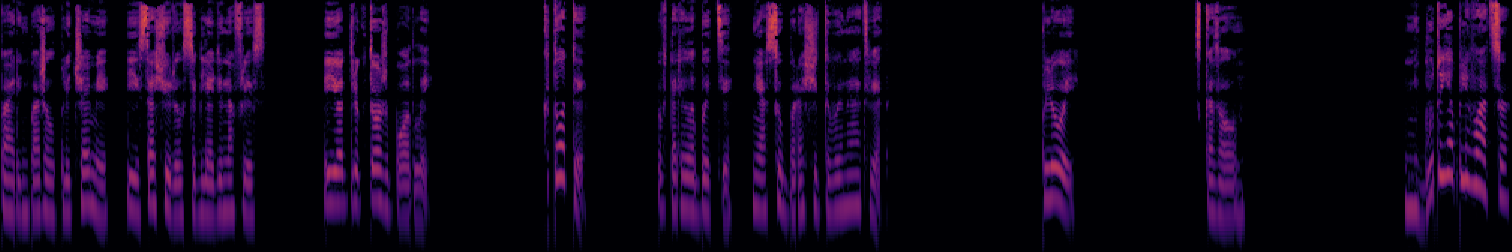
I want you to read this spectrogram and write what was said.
Парень пожал плечами и сощурился, глядя на Флис. Ее трюк тоже подлый. «Кто ты?» — повторила Бетти, не особо рассчитывая на ответ. «Плюй», — сказал он. «Не буду я плеваться»,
